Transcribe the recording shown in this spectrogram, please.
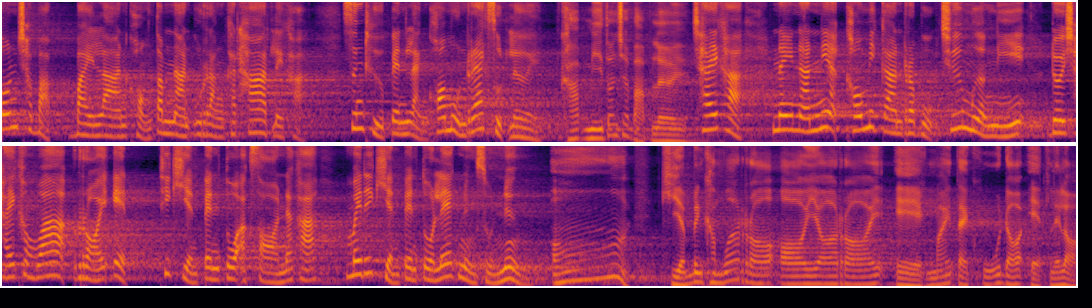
ต้นฉบับใบลานของตำนานอุรังคธาตุเลยค่ะ ซึ่งถือเป็นแหล่งข้อมูลแรกสุดเลย ครับมีต้นฉบับเลย ใช่ค่ะ ในนั้นเนี่ยเขามีการระบุชื่อเมืองนี้ โดยใช้คำว่าร้อยเอ็ดที่เขียนเป็นตัวอักษรนะคะ ไม่ได้เขียนเป็นตัวเลข 101 อ๋อ เขียนเป็นคำว่ารออยร้อยเอกไม้แต่คูดอเอ็ดเลยเหรอ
